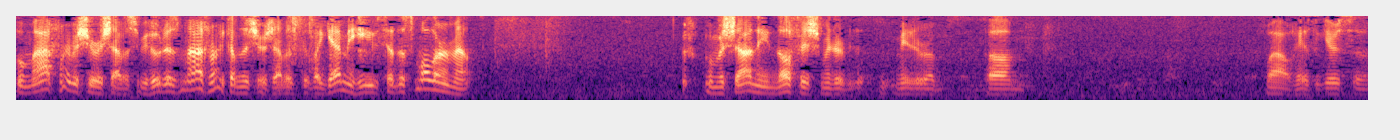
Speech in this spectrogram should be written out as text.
Umachmer b'shir Shabbos. Yehuda is Machmer comes to Shir Shabbos, because by Gami he said the smaller amount. Umashani Nafish Midir um, Wow, here's the gears uh,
